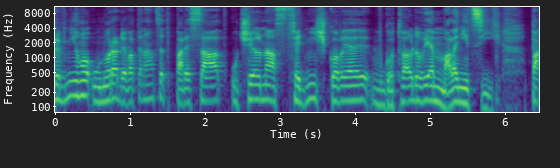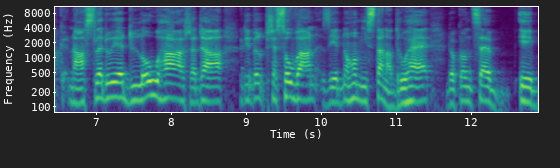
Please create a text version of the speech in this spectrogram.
1. února 1950 učil na střední škole v Gotwaldově Malenicích. Pak následuje dlouhá řada, kdy byl přesouván z jednoho místa na druhé, dokonce i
